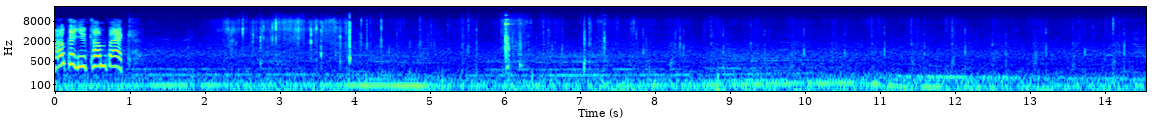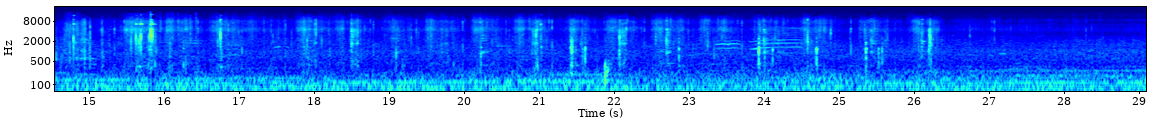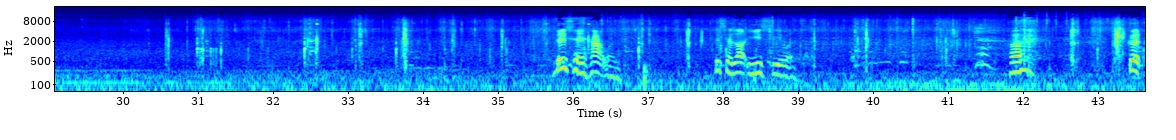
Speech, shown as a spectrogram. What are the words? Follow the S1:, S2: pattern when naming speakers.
S1: How can you come back? This is a hard one. This is a lot easier one. Uh, good.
